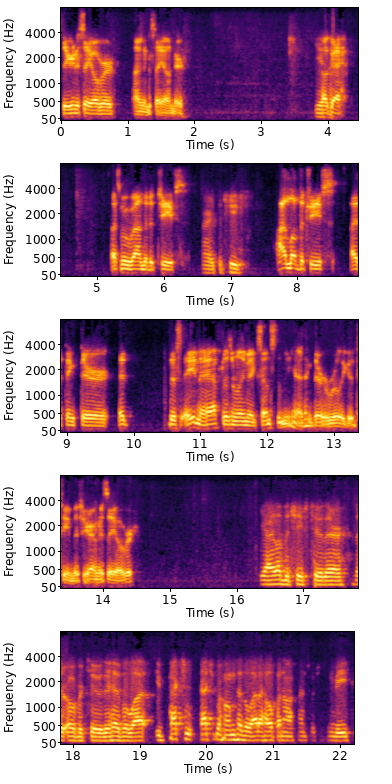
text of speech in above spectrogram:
So you're going to say over. I'm going to say under. Yeah. Okay. Let's move on to the Chiefs. All right, the Chiefs. I love the Chiefs. I think they're it, this eight and a half doesn't really make sense to me. I think they're a really good team this year. I'm going to say over. Yeah, I love the Chiefs too. They're they're over too. They have a lot. Patrick, Patrick Mahomes has a lot of help on offense, which is going to be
